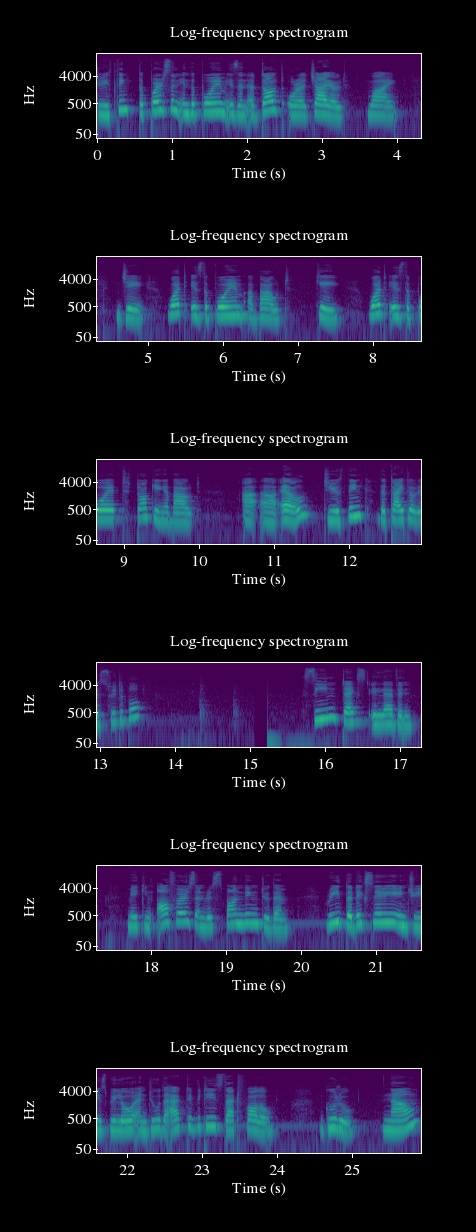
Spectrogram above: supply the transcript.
Do you think the person in the poem is an adult or a child? Y. J. What is the poem about? K. What is the poet talking about? Uh, uh, L. Do you think the title is suitable? Scene text 11. Making offers and responding to them. Read the dictionary entries below and do the activities that follow. Guru. Noun.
